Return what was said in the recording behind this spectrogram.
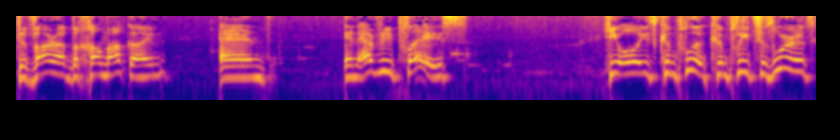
devara b'chol makaim, and in every place, he always compl- completes his words.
